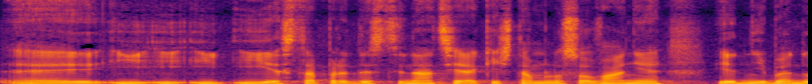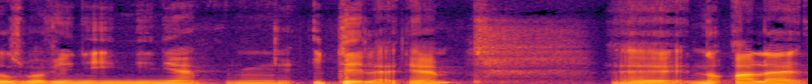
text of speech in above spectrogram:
yy, i, i jest ta predestynacja, jakieś tam losowanie, jedni będą zbawieni, inni nie yy, i tyle, nie? Yy, no ale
